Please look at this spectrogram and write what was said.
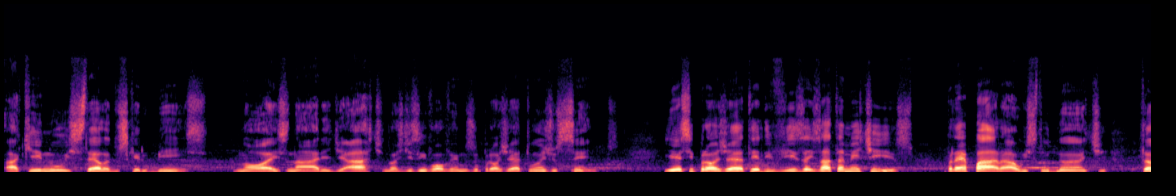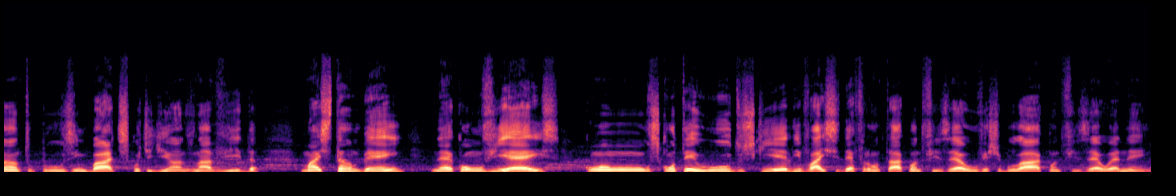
Aqui no Estela dos Querubins, nós na área de arte, nós desenvolvemos o projeto Anjos Cênicos. E esse projeto ele visa exatamente isso, preparar o estudante tanto para os embates cotidianos na vida, mas também né, com um viés com os conteúdos que ele vai se defrontar quando fizer o vestibular, quando fizer o Enem.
